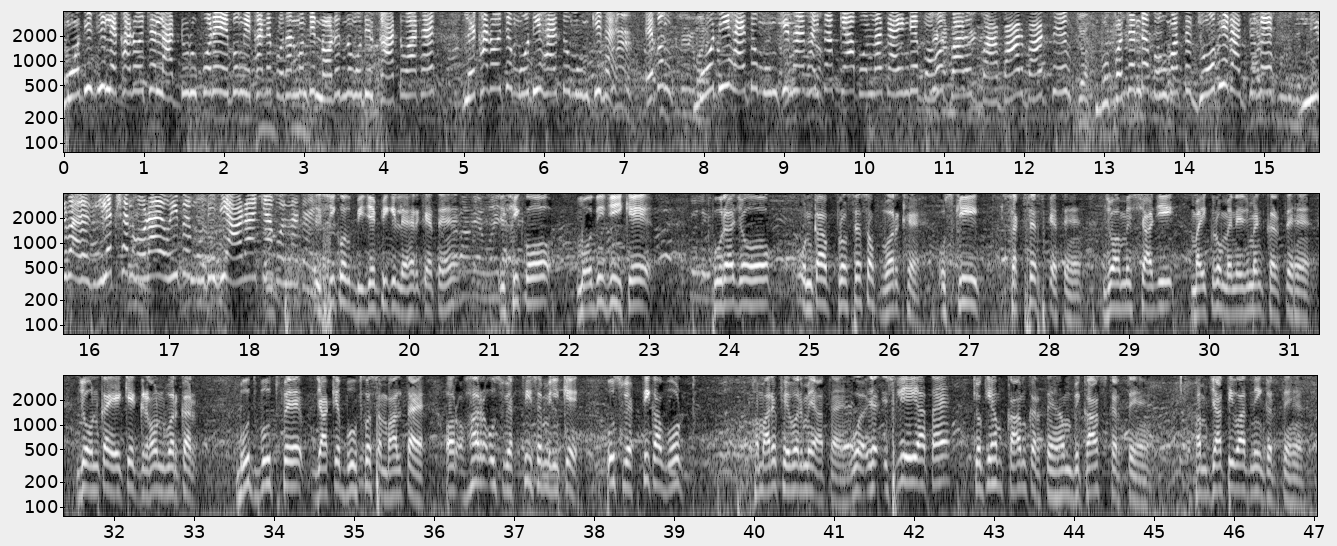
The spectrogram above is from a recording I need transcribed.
মোদিজি লেখা রয়েছে লাড্ডুর উপরে এবং এখানে প্রধানমন্ত্রী নরেন্দ্র মোদীর पाठ है। लिखा रोचे मोदी है तो मुमकिन है। एवं मोदी है तो मुमकिन है, भाई साहब, क्या बोलना चाहेंगे? बहुत बार बार बार से प्रचंड बहुमत से जो भी राज्य में इलेक्शन हो रहा है, वही पे मोदी जी आ रहा है, क्या बोलना चाहिए इसी को बीजेपी की लहर कहते हैं। इसी को मोदी जी के पूरा जो उनका प्रोसेस ऑफ़ वर्क है, उसकी सक्सेस कहते हैं। जो अमित शाह जी माइक्रो मैनेजमेंट करते हैं, जो उनका एक एक ग्राउंड वर्कर बूथ बूथ पे जाके बूथ को संभालता है और हर उस व्यक्ति से मिलके उस व्यक्ति का वोट हमारे फेवर में आता है। वो इसलिए ही आता है क्योंकि हम काम करते हैं, हम विकास करते हैं, हम जातिवाद नहीं करते हैं।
